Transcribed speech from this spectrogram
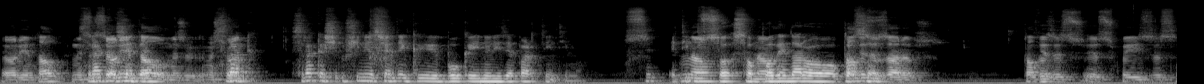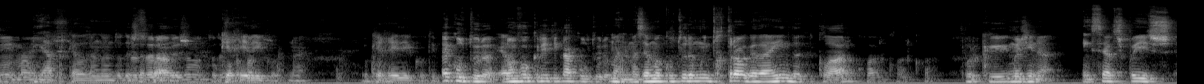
é oriental. Não Será sei se que é oriental, mas, mas Será que, será que os chineses sentem que boca e nariz é parte íntima? Sim. É tipo, não, só, só não. podem dar ao Talvez os árabes. Talvez esses, esses países assim, mais. E há porque elas andam todas As tapadas. O que é ridículo, não é? O que é ridículo. Tipo, É cultura, É- não vou criticar a cultura. Mano, mas é uma cultura muito retrógrada ainda. Claro, claro, claro, claro. Porque imagina, em certos países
